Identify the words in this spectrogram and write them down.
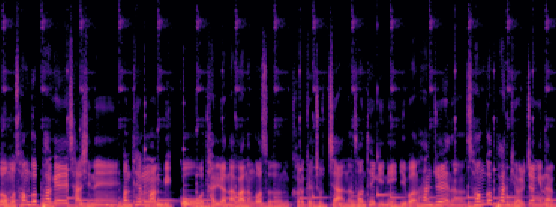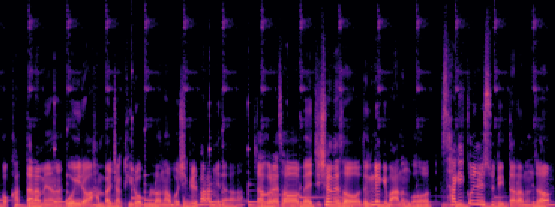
너무 성급하게 자신의 선택만 믿고 달려나가는 것은 그렇게 좋지 않은 선택이니 이번 한 주에는 성급한 결정이 날 것 같다라면 오히려 한 발짝 뒤로 물러나 보시길 바랍니다. 자 그래서 매지션에서 능력이 많은 것, 사기꾼일 수도 있다라는 점,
